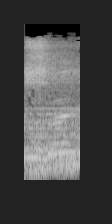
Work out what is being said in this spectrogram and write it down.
blessing.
